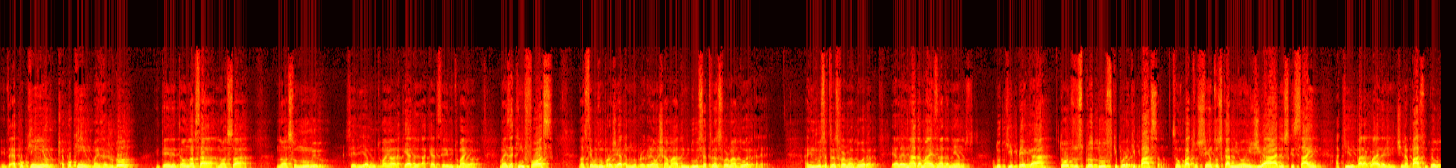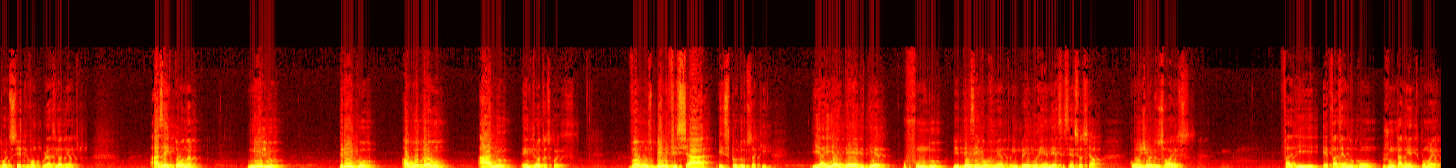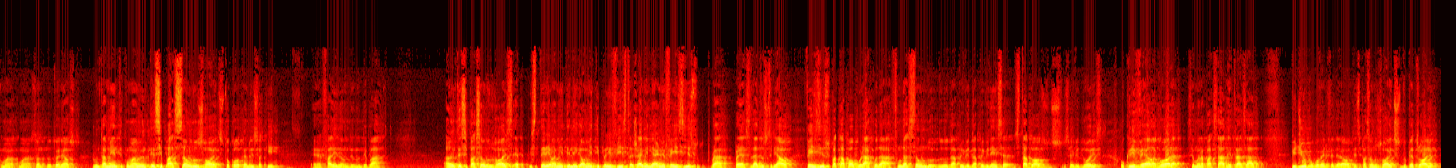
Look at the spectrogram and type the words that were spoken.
Então, é pouquinho, é pouquinho, mas ajudou. Entende? Então, nossa, nossa, nosso número seria muito maior, a queda, a queda seria muito maior. Mas aqui em Foz, nós temos um projeto no meu programa chamado Indústria Transformadora, galera. A indústria transformadora, ela é nada mais, nada menos do que pegar todos os produtos que por aqui passam. São 400 caminhões diários que saem aqui do Paraguai, da Argentina, passam pelo Porto Seco e vão para o Brasil adentro. Azeitona, milho, trigo, algodão, alho, entre outras coisas vamos beneficiar esses produtos aqui. E aí a ideia de ter o Fundo de Desenvolvimento, Emprego, Renda e Assistência Social, com o dinheiro dos royalties. E fazendo com, juntamente com uma, com uma, com uma doutor Nelson, juntamente com uma antecipação dos royalties. Estou colocando isso aqui, é, falei no, no debate, a antecipação dos royalties é extremamente legalmente prevista. Jaime Lerner fez isso para a cidade industrial, fez isso para tapar o buraco da fundação do, do, da, da Previdência Estadual dos, dos Servidores. O Crivella, agora, semana passada, retrasada, pediu para o governo federal a antecipação dos royalties do petróleo.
